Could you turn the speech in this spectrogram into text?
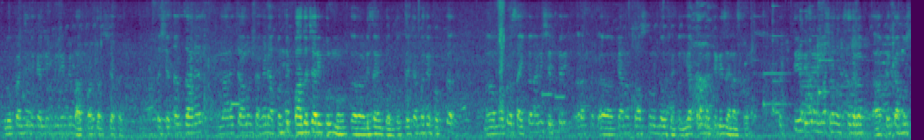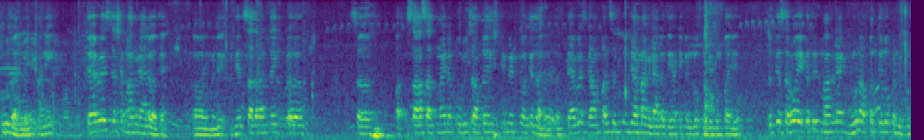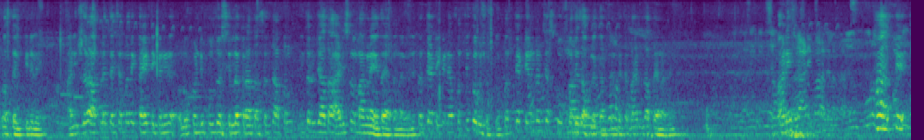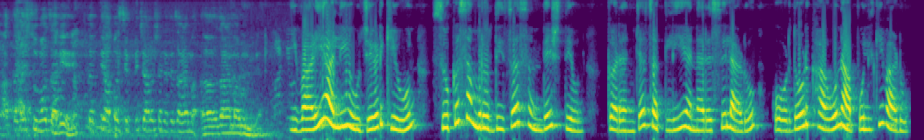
लोकांचे जे नेहमी भाग पडतात शेतात तर शेतात जाण्या जाण्याच्या अनुषंगाने आपण ते पादचारी पूल म्हणून डिझाईन करतो. त्याच्यामध्ये फक्त मोटरसायकल आणि शेतकरी रस्ता कॅनल क्रॉस करून जाऊ शकेल याप्रमाणे ते डिझाईन असतं. तर ते डिझाईन सध्याला आपले कामं सुरू झाली. आणि त्यावेळेस जशा मागण्या आल्या होत्या. म्हणजे हे साधारणतः एक स- सहा सात महिन्यापूर्वीच आपलं एस्टिमेट किंवा ते झालं होतं. त्यावेळेस ग्रामपंचायतीतून ज्या मागण्या आल्या या ठिकाणी लोखंडी पूल पाहिजे तर ते सर्व एकत्रित मागण्या घेऊन आपण ते लोखंडी पूल प्रस्तावित केलेले आणि जर आपल्या त्याच्यामध्ये काही ठिकाणी लोखंडी पूल जर शिल्लक राहत असेल तर आपण इतर ज्या आता ॲडिशनल मागण्या येत आहेत आता नवीन तर त्या ठिकाणी आपण ते करू शकतो. पण त्या टेंडरच्या स्कोपमध्येच आपल्या करतो त्याच्या बाहेर जाता येणार नाही. आणि हा ते आता जी सुरुवात झाली आहे तर ते आपण सेफ्टीच्या अनुषंगाने ते जाळ्या मारून घेऊया. हिवाळी आली उजेड घेऊन सुख समृद्धीचा संदेश देऊन करंजा चकली अनारसे लाडू गोडधोड खाऊन आपुलकी वाढू.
